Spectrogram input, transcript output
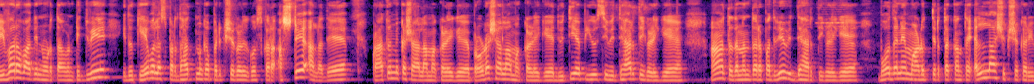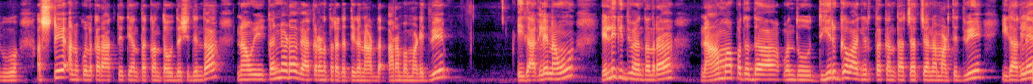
ವಿವರವಾಗಿ ನೋಡ್ತಾ ಹೊಂಟಿದ್ವಿ. ಇದು ಕೇವಲ ಸ್ಪರ್ಧಾತ್ಮಕ ಪರೀಕ್ಷೆಗಳಿಗೋಸ್ಕರ ಅಷ್ಟೇ ಅಲ್ಲದೆ ಪ್ರಾಥಮಿಕ ಶಾಲಾ ಮಕ್ಕಳಿಗೆ, ಪ್ರೌಢಶಾಲಾ ಮಕ್ಕಳಿಗೆ, ದ್ವಿತೀಯ ಪಿ ಯು ಸಿ ವಿದ್ಯಾರ್ಥಿಗಳಿಗೆ ತದನಂತರ ಪದವಿ ವಿದ್ಯಾರ್ಥಿಗಳಿಗೆ ಬೋಧನೆ ಮಾಡುತ್ತಿರ್ತಕ್ಕಂಥ ಎಲ್ಲ ಶಿಕ್ಷಕರಿಗೂ ಅಷ್ಟೇ ಅನುಕೂಲಕರ ಆಗ್ತೈತಿ ಅಂತಕ್ಕಂಥ ಉದ್ದೇಶದಿಂದ ನಾವು ಈ ಕನ್ನಡ ವ್ಯಾಕರಣ ತರಗತಿಗೆ ಆರಂಭ ಮಾಡಿದ್ವಿ. ಈಗಾಗಲೇ ನಾವು ಎಲ್ಲಿಗಿದ್ವಿ ಅಂತಂದ್ರೆ ನಾಮಪದದ ಒಂದು ದೀರ್ಘವಾಗಿರ್ತಕ್ಕಂಥ ಚರ್ಚೆಯನ್ನು ಮಾಡ್ತಿದ್ವಿ. ಈಗಾಗಲೇ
